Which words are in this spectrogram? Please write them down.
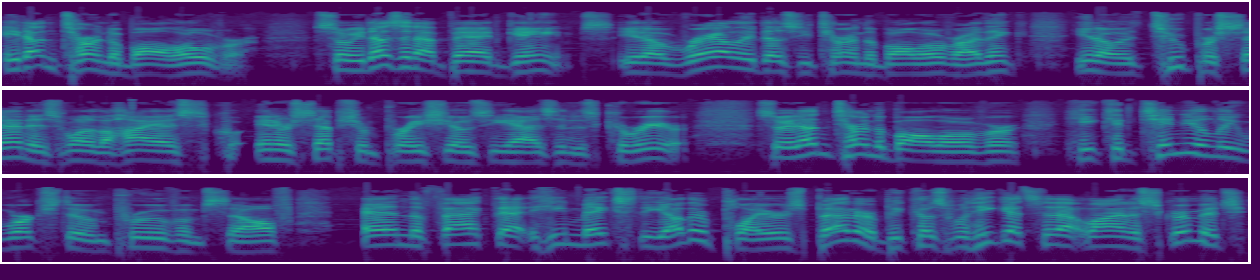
He doesn't turn the ball over. So he doesn't have bad games. You know, rarely does he turn the ball over. I think, you know, 2% is one of the highest interception ratios he has in his career. So he doesn't turn the ball over. He continually works to improve himself. And the fact that he makes the other players better because when he gets to that line of scrimmage,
